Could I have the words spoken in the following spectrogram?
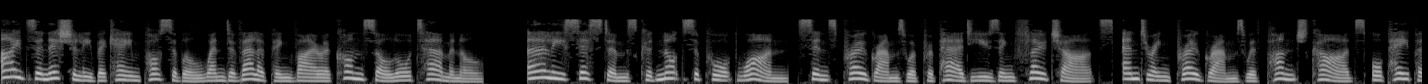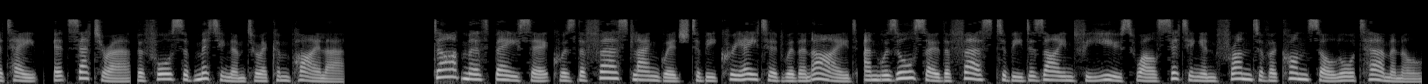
IDEs initially became possible when developing via a console or terminal. Early systems could not support one, since programs were prepared using flowcharts, entering programs with punched cards or paper tape, etc. before submitting them to a compiler. Dartmouth Basic was the first language to be created with an IDE and was also the first to be designed for use while sitting in front of a console or terminal.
